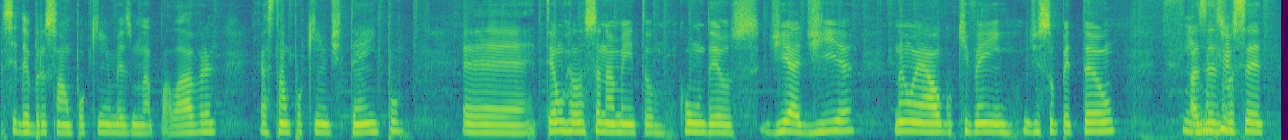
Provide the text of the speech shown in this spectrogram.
se debruçar um pouquinho mesmo na palavra, gastar um pouquinho de tempo, é, ter um relacionamento com Deus dia a dia, não é algo que vem de supetão. Sim. Às vezes você,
